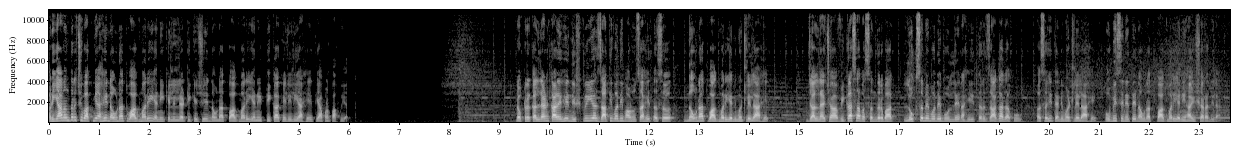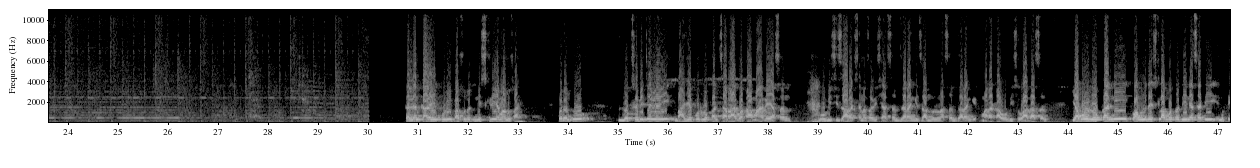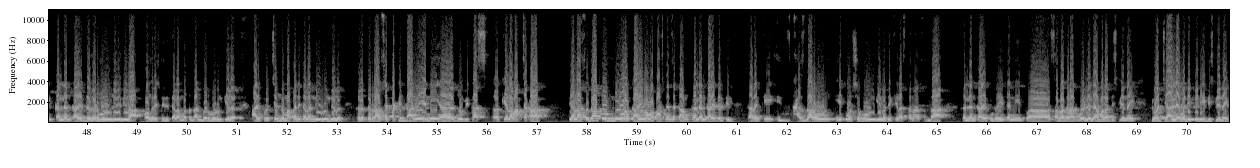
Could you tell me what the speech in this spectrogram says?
आणि यानंतरची बातमी आहे नवनाथ वाघमारे यांनी केलेल्या टीकेची. नवनाथ वाघमारे यांनी टीका केलेली आहे ती आपण पाहूयात. डॉक्टर कल्याण काळे हे निष्क्रिय जातीवादी माणूस आहेत असं नवनाथ वाघमारे यांनी म्हटलेलं आहे. जालन्याच्या विकासासंदर्भात लोकसभेमध्ये बोलले नाही तर जागा दाखवू असंही त्यांनी म्हटलेलं आहे. ओबीसी नेते नवनाथ वाघमारे यांनी हा इशारा दिला कल्याण काळे हे पूर्वीपासूनच निष्क्रिय माणूस आहे. परंतु लोकसभेच्या वेळी भाजेपूर लोकांचा राग होता महागाई असेल ओबीसीचा आरक्षणाचा विषय असेल जरांगीचं आंदोलन असेल जरांगी मराठा ओबीसी वाद असेल यामुळे लोकांनी काँग्रेसला मतं देण्यासाठी मग ते कल्याण काळे दगड म्हणून जरी दिला काँग्रेसने त्याला मतदान भरभरून केलं आणि प्रचंड मताने त्याला निवडून दिलं. खरं तर रावसाहेब पाटील दानवे यांनी जो विकास केला मागच्या काळात त्याला सुद्धा तो निवळ काळीबाबा फासण्याचं काम कल्याणकाळे करतील. कारण की खासदार होऊन एक वर्ष होऊन गेलं देखील असताना सुद्धा कल्याणकाळे कुठेही त्यांनी सभागृहात बोललेले आम्हाला दिसले नाही किंवा जालन्यामध्ये कधीही दिसले नाही.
